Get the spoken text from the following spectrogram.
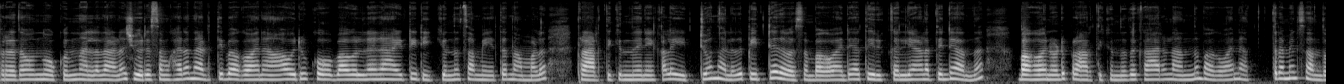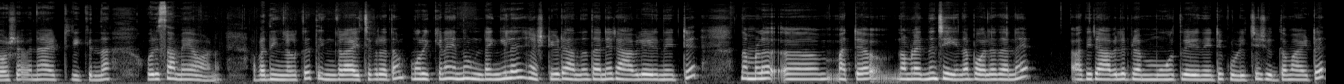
വ്രതം നോക്കുന്നത് നല്ലതാണ്. ശൂര്യസംഹാരം നടത്തി ഭഗവാൻ ആ ഒരു കോപാകുലനായിട്ടിരിക്കുന്ന സമയത്ത് നമ്മൾ പ്രാർത്ഥിക്കുന്നതിനേക്കാൾ ഏറ്റവും നല്ലത് പിറ്റേ ദിവസം ഭഗവാന്റെ ആ തിരുക്കല്യാണത്തിന്റെ അന്ന് ഭഗവാനോട് പ്രാർത്ഥിക്കുന്നത്. കാരണം അന്ന് ഭഗവാൻ അത്രമേൽ സന്തോഷവനായിട്ടിരിക്കുന്ന ഒരു സമയമാണ്. അപ്പോൾ നിങ്ങൾക്ക് തിങ്കളാഴ്ച വ്രതം മുറിക്കണം എന്നുണ്ടെങ്കിൽ ഷഷ്ടിയുടെ അന്ന് തന്നെ രാവിലെ എഴുന്നേറ്റ് നമ്മൾ മറ്റേ നമ്മളെന്നും ചെയ്യുന്ന പോലെ തന്നെ അതിരാവിലെ ബ്രഹ്മമുഹൂർത്തിൽ എഴുന്നേറ്റ് കുളിച്ച് ശുദ്ധമായിട്ട്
